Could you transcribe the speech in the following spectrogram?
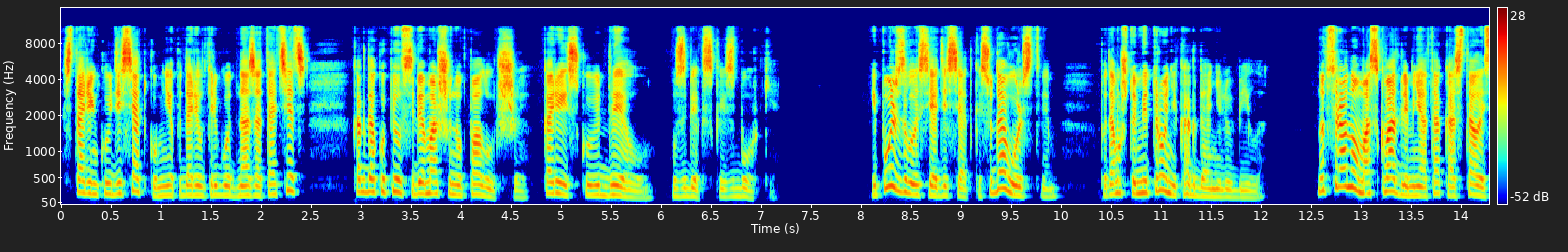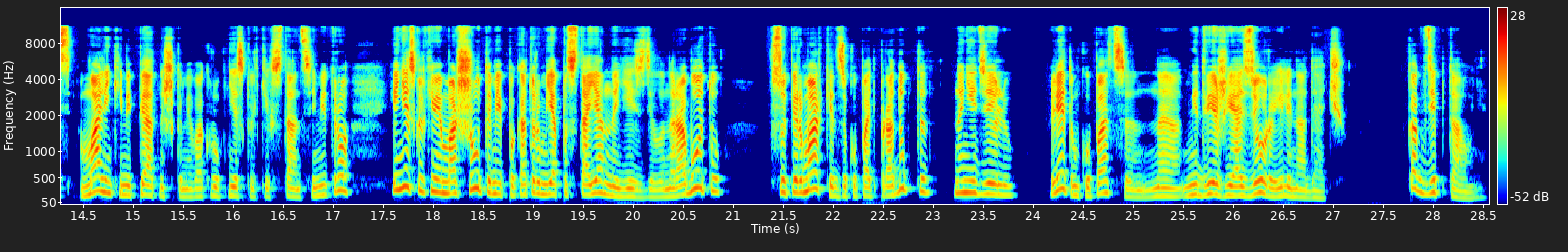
Старенькую десятку мне подарил три года назад отец, когда купил себе машину получше, корейскую «Део» узбекской сборки. И пользовалась я десяткой с удовольствием, потому что метро никогда не любила. Но все равно Москва для меня так и осталась маленькими пятнышками вокруг нескольких станций метро и несколькими маршрутами, по которым я постоянно ездила на работу, в супермаркет закупать продукты на неделю, летом купаться на Медвежьи озера или на дачу. Как в Диптауне.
